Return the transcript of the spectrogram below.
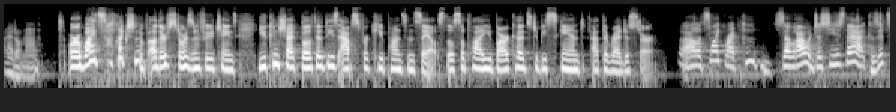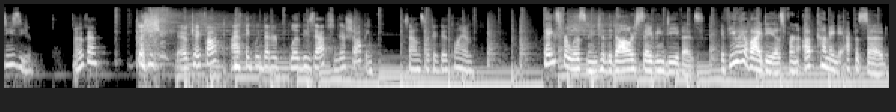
I don't know. Or a wide selection of other stores and food chains, you can check both of these apps for coupons and sales. They'll supply you barcodes to be scanned at the register. Well, it's like Rakuten, so I would just use that because it's easier. Okay. okay, fine. I think we better load these apps and go shopping. Sounds like a good plan. Thanks for listening to the Dollar Saving Divas. If you have ideas for an upcoming episode,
